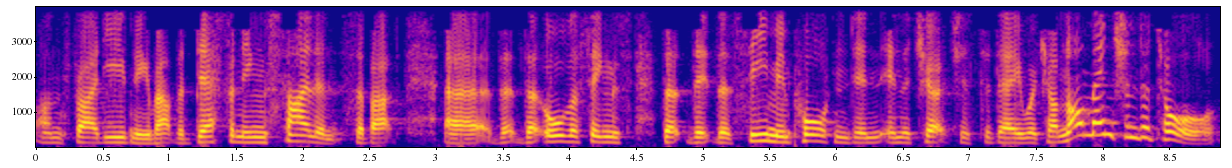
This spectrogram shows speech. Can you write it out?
on Friday evening about the deafening silence, about uh, the, the, all the things that, that, that seem important in, in the churches today, which are not mentioned at all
